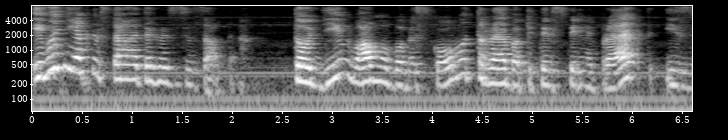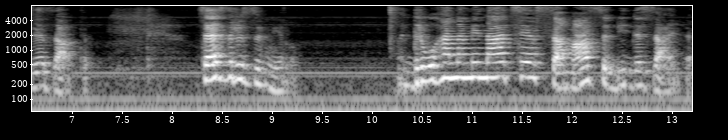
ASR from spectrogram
І ви ніяк не встигаєте його зв'язати. тоді вам обов'язково треба піти в спільний проект і зв'язати. Це зрозуміло. Друга номінація сама собі дизайнер.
